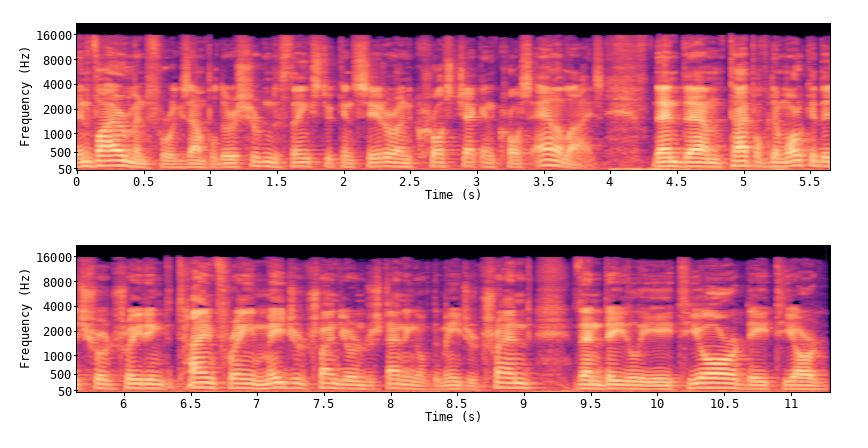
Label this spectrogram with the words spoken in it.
environment, for example. There are certain things to consider and cross-check and cross-analyze. Then the um, type of the market that you're trading, the time frame, major trend, your understanding of the major trend, then daily ATR, the ATR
